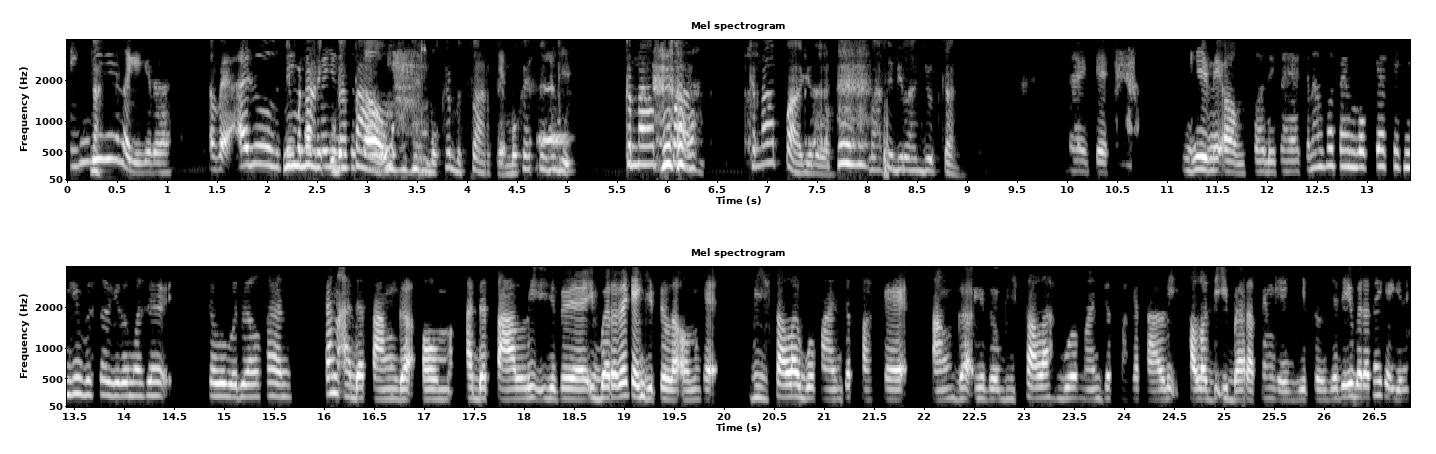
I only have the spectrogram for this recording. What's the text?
tinggi lagi gitu. Sampai aduh ini menarik udah tahu. Temboknya besar temboknya tinggi. Kenapa? Kenapa gitu loh? Masih dilanjutkan. Oke. Okay. gini om kalau ditanya kenapa temboknya tinggi besar gitu masih coba dilakukan? Kan ada tangga om ada tali gitu ya. Ibaratnya kayak gitulah om. Kayak bisa lah gue manjat pakai tangga gitu. Bisa lah gue manjat pakai tali. Kalau diibaratkan kayak gitu. Jadi ibaratnya kayak gini.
